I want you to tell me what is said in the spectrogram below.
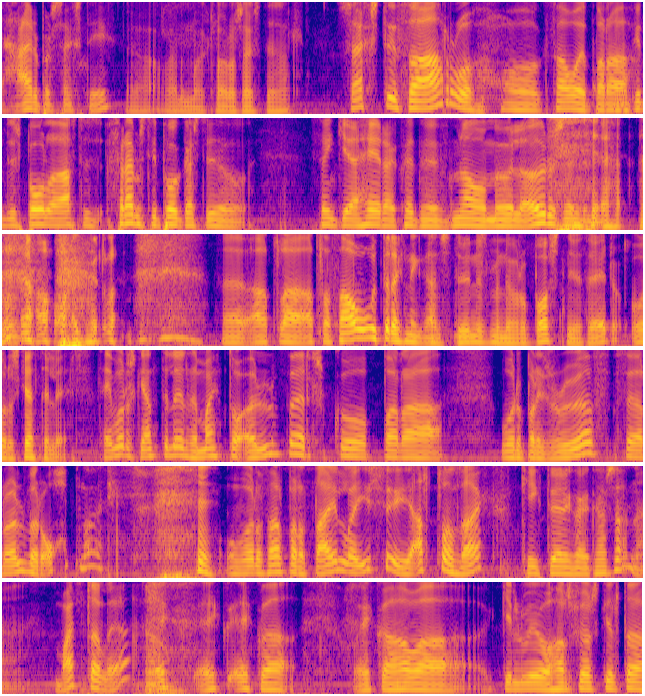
það eru bara 60 Já, verðum að klára 60 þar. 60 þar og, og þá er bara þá getur spólað aftur fremst í podcastið og fengið að heyra hvernig við náum mögulega öðru setjum Já, akkurat. Eh, alla, alla þá útrekninga En stuðnismenni frá Bosníu, þeir voru skemmtilegir. Þeir voru skemmtilegir, þeir mættu á Ölver sko bara, voru bara í röð þegar Ölver opnaði og voru þar bara að dæla í sig í allan dag. Kíktu þér eitthvað í kassan? Mæntalega, e e eitthvað og eitthvað hafa Gilvi og hans fjölskylda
